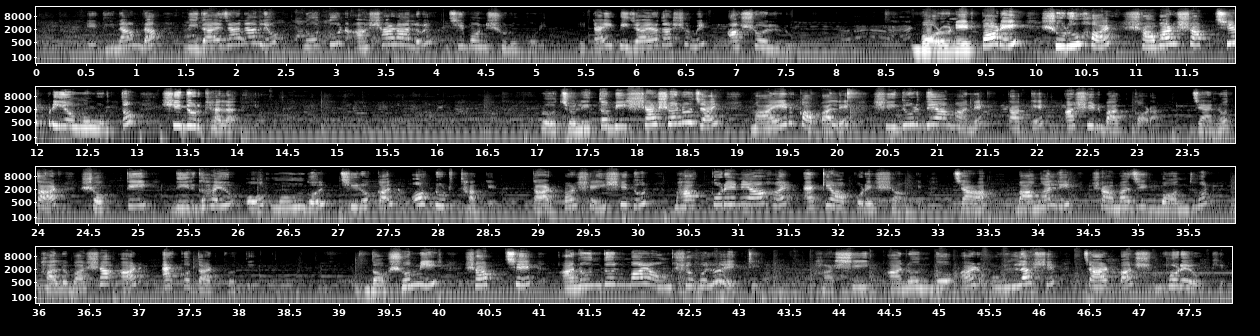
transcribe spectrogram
এদিন আমরা বিদায় জানালেও নতুন আশার আলোয় জীবন শুরু করি। এটাই বিজয়া দশমীর আসল রূপ। বরণের পরেই শুরু হয় সবার সবচেয়ে প্রিয় মুহূর্ত সিঁদুর খেলা দিয়ে। প্রচলিত বিশ্বাস অনুযায়ী মায়ের কপালে সিঁদুর দেয়া মানে তাকে আশীর্বাদ করা। যেন তার শক্তি, দীর্ঘায়ু ও মঙ্গল চিরকাল অটুট থাকে। তারপর সেই সিঁদুর ভাগ করে নেওয়া হয় একে অপরের সঙ্গে, যা বাঙালির সামাজিক বন্ধন, ভালোবাসা আর একতার প্রতীক। দশমীর সবচেয়ে আনন্দময় অংশ হলো এটি। হাসি, আনন্দ আর উল্লাসে চারপাশ ভরে ওঠে।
